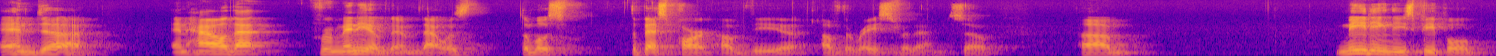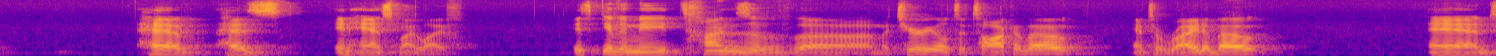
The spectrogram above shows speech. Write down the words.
and, uh, and how that, for many of them, that was the most, the best part of the, uh, of the race for them. So um, meeting these people have, has enhanced my life. It's given me tons of uh, material to talk about and to write about, and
